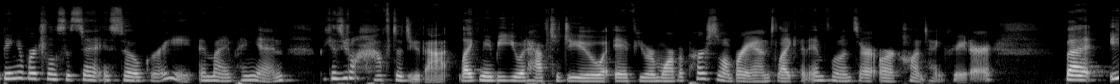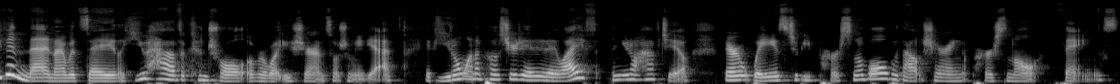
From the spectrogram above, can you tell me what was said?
being a virtual assistant is so great, in my opinion, because you don't have to do that. Like maybe you would have to do if you were more of a personal brand, like an influencer or a content creator. But even then, I would say like you have control over what you share on social media. If you don't want to post your day to day life, then you don't have to. There are ways to be personable without sharing personal things.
